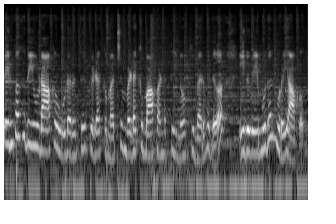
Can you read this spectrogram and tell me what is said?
தென்பகுதியூடாக ஊடறுத்து கிழக்கு மற்றும் வடக்கு மாகாணத்தை நோக்கி வருவது இதுவே முதல் முறையாகும்.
